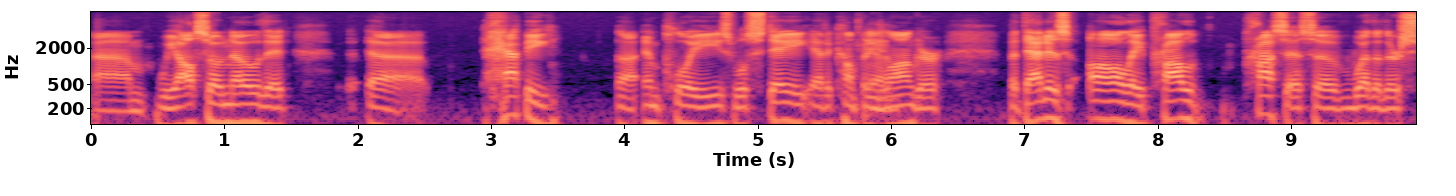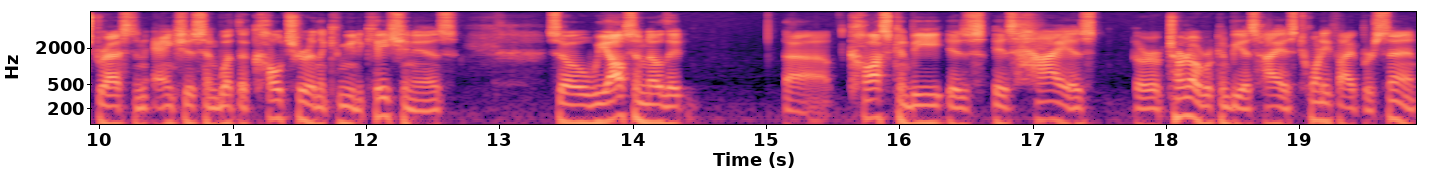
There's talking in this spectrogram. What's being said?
Um, we also know that uh, happy uh, employees will stay at a company yeah. longer, but that is all a pro- process of whether they're stressed and anxious and what the culture and the communication is. So we also know that uh, cost can be as, as high as or turnover can be as high as 25%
